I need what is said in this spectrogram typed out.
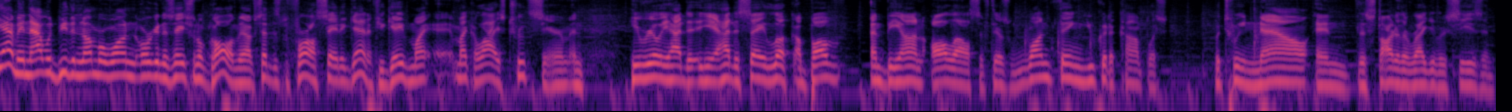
Yeah, I mean that would be the number one organizational goal. I mean, I've said this before. I'll say it again. If you gave my, Michael Elias truth serum, and he really had to, you had to say, look, above and beyond all else, if there's one thing you could accomplish between now and the start of the regular season,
